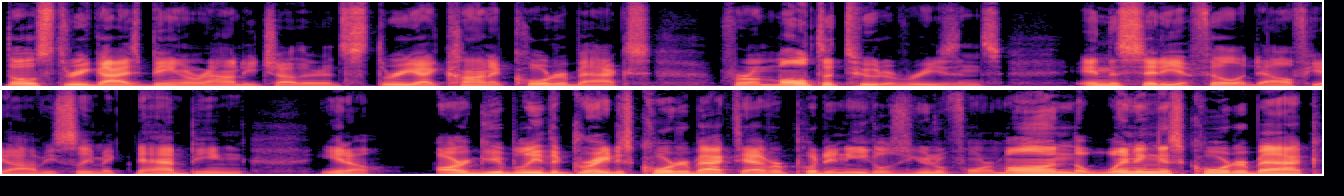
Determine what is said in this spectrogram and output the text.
those three guys being around each other. It's three iconic quarterbacks for a multitude of reasons in the city of Philadelphia. Obviously, McNabb being, you know, arguably the greatest quarterback to ever put an Eagles uniform on, the winningest quarterback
